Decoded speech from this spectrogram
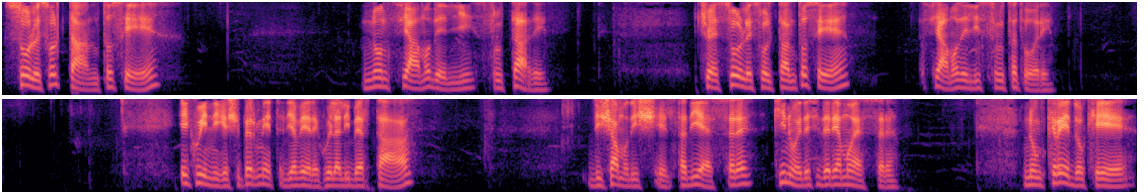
solo e soltanto se non siamo degli sfruttati cioè solo e soltanto se siamo degli sfruttatori. E quindi che ci permette di avere quella libertà, diciamo di scelta, di essere chi noi desideriamo essere. Non credo che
